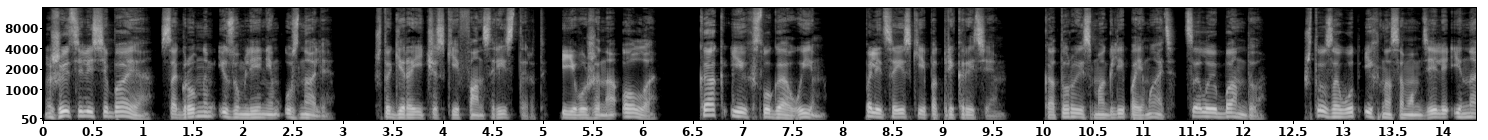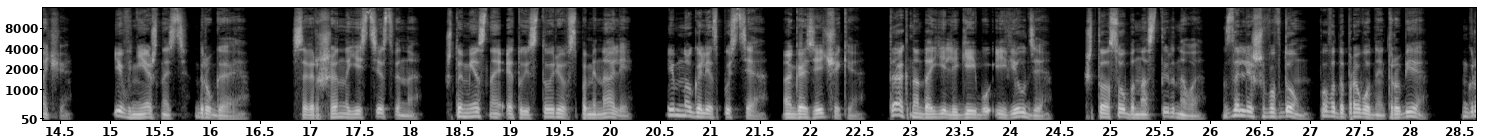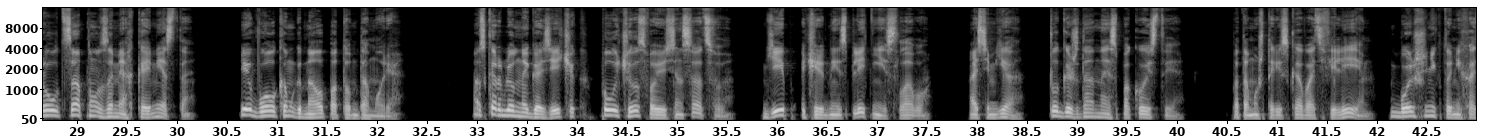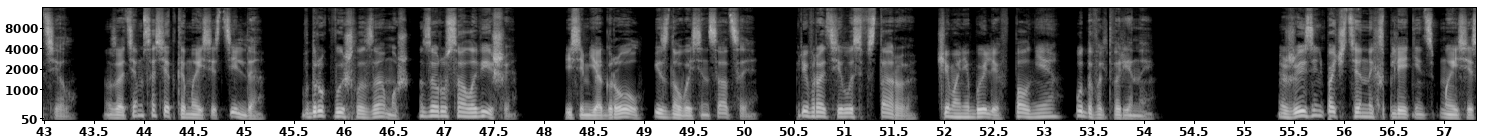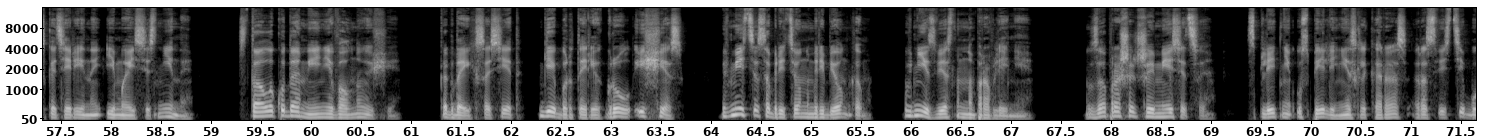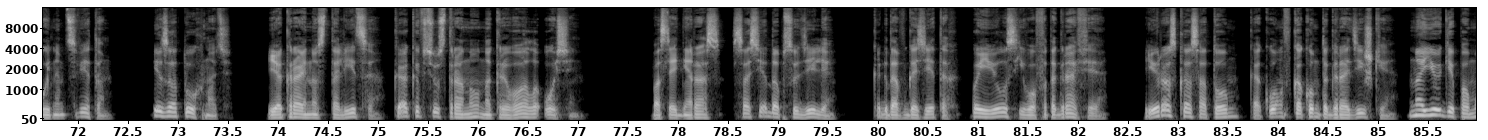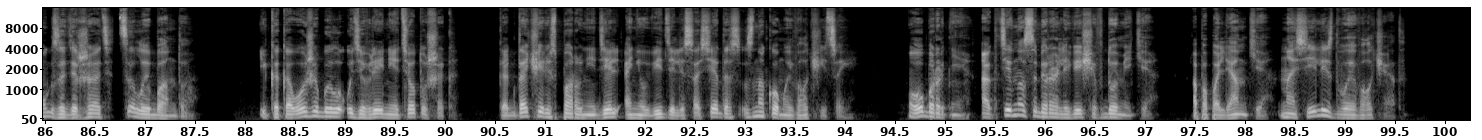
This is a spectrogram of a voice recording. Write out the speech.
Жители Сибая с огромным изумлением узнали, что героический Фанс Ристерт и его жена Олла, как и их слуга Уим, полицейские под прикрытием, которые смогли поймать целую банду, что зовут их на самом деле иначе, и внешность другая. Совершенно естественно, что местные эту историю вспоминали и много лет спустя, а газетчики так надоели Гейбу и Вилде, что особо настырного, залезшего в дом по водопроводной трубе, Гроул цапнул за мягкое место и волком гнал потом до моря. Оскорбленный газетчик получил свою сенсацию, Гейб – очередные сплетни и славу, а семья – долгожданное спокойствие, потому что рисковать филеем больше никто не хотел. Затем соседка Мэйси Стильда вдруг вышла замуж за русала Виши, и семья Гроул из новой сенсации превратилась в старую, чем они были вполне удовлетворены. Жизнь почтенных сплетниц Мэйсис Катерины и Мэйсис Нины стала куда менее волнующей, когда их сосед Гейберт Эрих Гроул исчез вместе с обретенным ребенком в неизвестном направлении. За прошедшие месяцы сплетни успели несколько раз расцвести буйным цветом и затухнуть, и окраину столицы, как и всю страну, накрывала осень. Последний раз соседи обсудили, когда в газетах появилась его фотография и рассказ о том, как он в каком-то городишке на юге помог задержать целую банду. И каково же было удивление тетушек, когда через пару недель они увидели соседа с знакомой волчицей. Оборотни активно собирали вещи в домике, а по полянке носились двое волчат.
